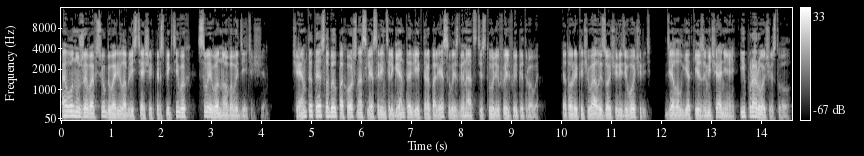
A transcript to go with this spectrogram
а он уже вовсю говорил о блестящих перспективах своего нового детища. Чем-то Тесла был похож на слесаря-интеллигента Виктора Полесова из «12 стульев» Ильфа и Петрова, который кочевал из очереди в очередь, делал едкие замечания и пророчествовал.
